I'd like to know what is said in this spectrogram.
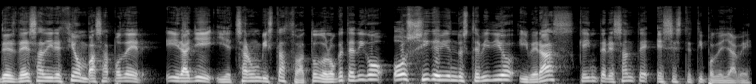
desde esa dirección vas a poder ir allí y echar un vistazo a todo lo que te digo o sigue viendo este vídeo y verás qué interesante es este tipo de llave.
